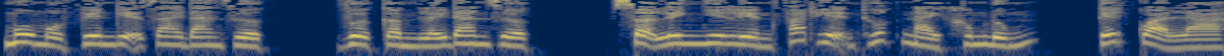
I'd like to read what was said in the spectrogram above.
mua một viên địa giai đan dược, vừa cầm lấy đan dược. Sở linh nhi liền phát hiện thuốc này không đúng, kết quả là,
